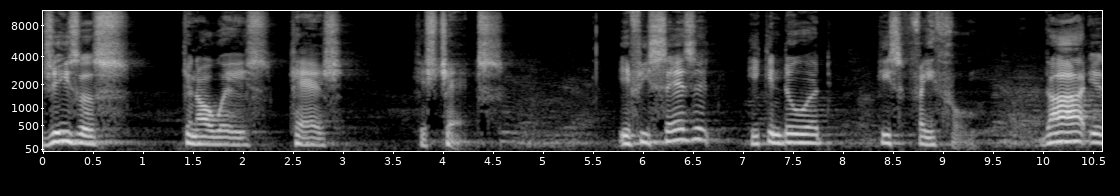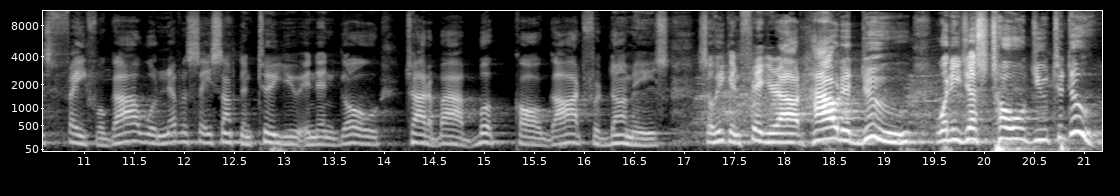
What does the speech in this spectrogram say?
Jesus can always cash his checks. If he says it, he can do it. He's faithful. God is faithful. God will never say something to you and then go try to buy a book called God for Dummies so he can figure out how to do what he just told you to do.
